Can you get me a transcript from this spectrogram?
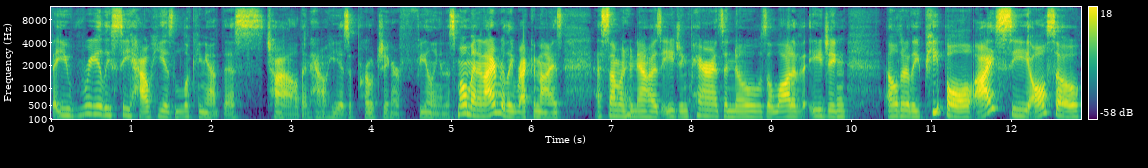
that you really see how he is looking at this child and how he is approaching or feeling in this moment. And I really recognize as someone who now has aging parents and knows a lot of aging elderly people, I see also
